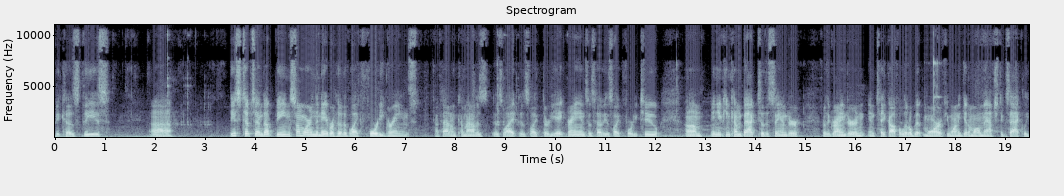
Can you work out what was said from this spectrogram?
because these uh, these tips end up being somewhere in the neighborhood of like 40 grains. I've had them come out as, as light as like 38 grains, as heavy as like 42. Um, and you can come back to the sander or the grinder and, and take off a little bit more if you want to get them all matched exactly.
